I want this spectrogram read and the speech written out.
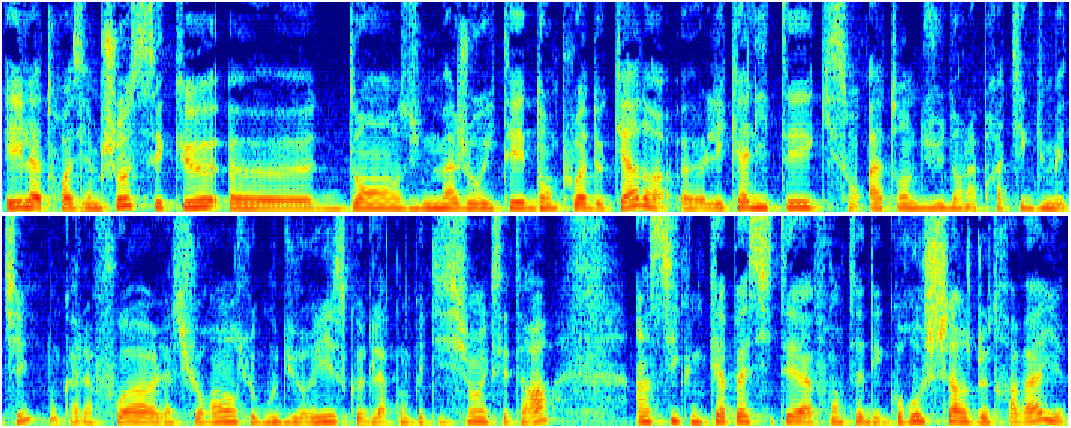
Et la troisième chose, c'est que euh, dans une majorité d'emplois de cadre, les qualités qui sont attendues dans la pratique du métier, donc à la fois l'assurance, le goût du risque, de la compétition, etc., ainsi qu'une capacité à affronter des grosses charges de travail,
